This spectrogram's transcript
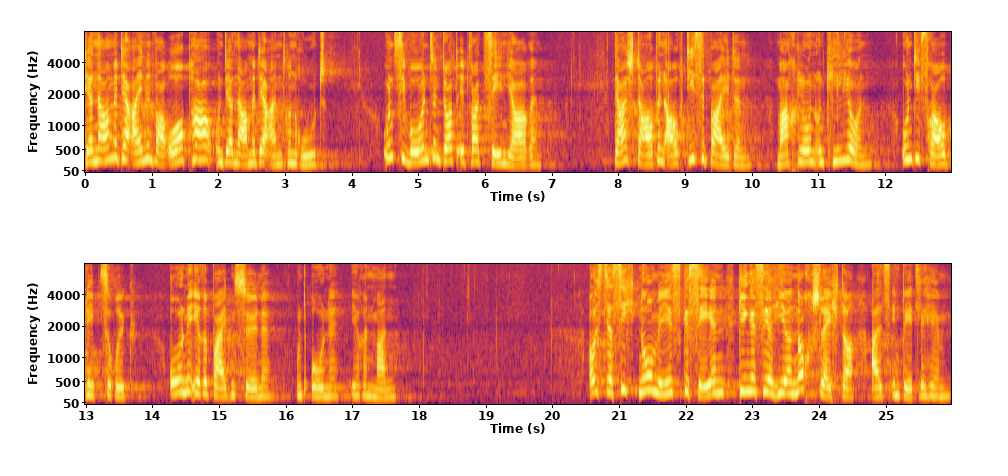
Der Name der einen war Orpa und der Name der anderen Ruth. Und sie wohnten dort etwa zehn Jahre. Da starben auch diese beiden, Machlon und Kilion, und die Frau blieb zurück, ohne ihre beiden Söhne und ohne ihren Mann. Aus der Sicht Nomis gesehen ging es ihr hier noch schlechter als in Bethlehem.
